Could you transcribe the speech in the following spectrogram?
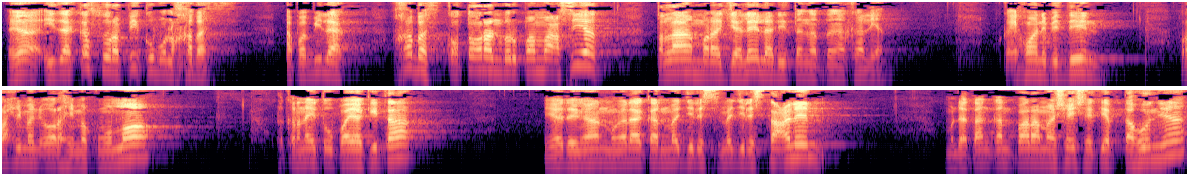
Ya, idza kathura fikumul khabath. Apabila khabath, kotoran berupa maksiat telah merajalela di tengah-tengah kalian. Maka ikhwani fiddin, rahimani wa rahimakumullah. Karena itu upaya kita ya dengan mengadakan majelis-majelis ta'lim mendatangkan para masyayikh setiap tahunnya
